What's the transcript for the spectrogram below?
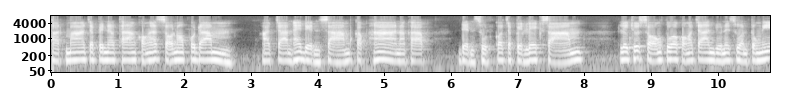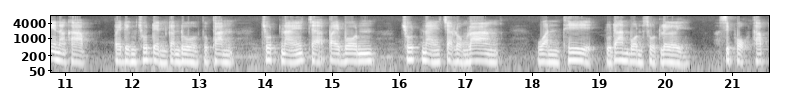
ถัดมาจะเป็นแนวทางของแอดสอนอโพดำ อาจารย์ให้เด่น 3 กับ 5 นะครับ เด่นสุดก็จะเป็นเลข 3 เลขชุด 2 ตัวของอาจารย์อยู่ในส่วนตรงนี้นะครับ ไปดึงชุดเด่นกันดูทุกท่าน ชุดไหนจะไปบน ชุดไหนจะลงล่าง วันที่อยู่ด้านบนสุดเลย 16ทับ7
